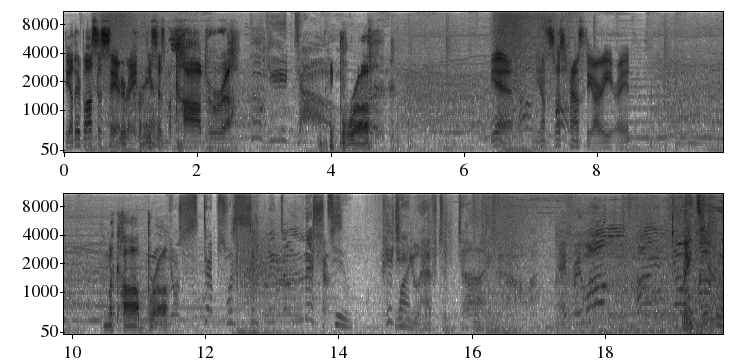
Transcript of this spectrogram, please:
The other bosses say it right. He says macabre. Bruh. Yeah, you're not supposed to pronounce the RE, right? Macabre. Your steps were simply delicious. Two. Pity one. you have to die now. Everyone, find your Thanks. Four, three,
